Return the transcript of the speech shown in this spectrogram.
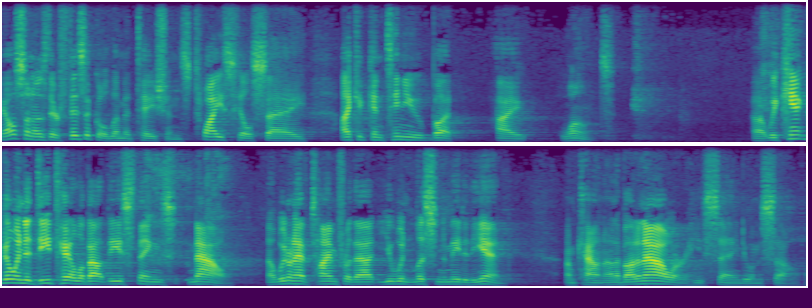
He also knows their physical limitations. Twice he'll say, I could continue, but I won't. Uh, we can't go into detail about these things now. Uh, we don't have time for that. You wouldn't listen to me to the end. I'm counting on about an hour, he's saying to himself.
